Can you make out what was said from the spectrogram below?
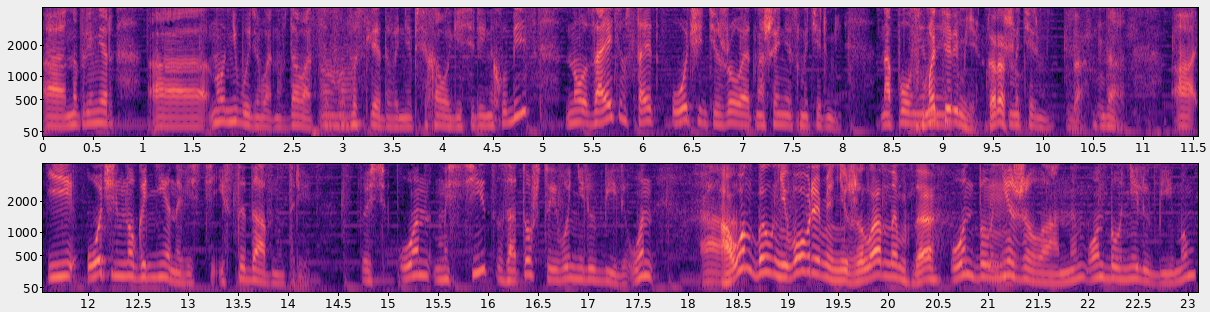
А, например, а, ну не будем ладно вдаваться в, в исследование психологии серийных убийц, но за этим стоит очень тяжелое отношение с матерьми, С наполненные матерьми, с хорошо. матерьми, Да. да, А, и очень много ненависти и стыда внутри. То есть он мстит за то, что его не любили. Он А он был не вовремя, нежеланным, да? он был нежеланным, он был нелюбимым,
